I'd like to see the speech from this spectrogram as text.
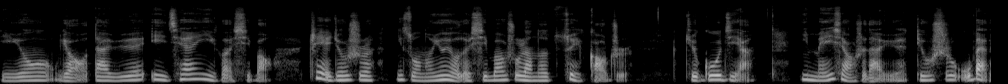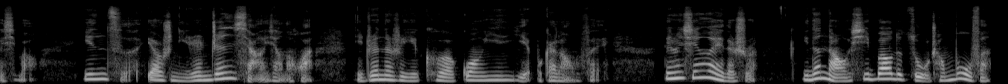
你拥有大约一千亿个细胞，这也就是你所能拥有的细胞数量的最高值。据估计啊，你每小时大约丢失五百个细胞。因此，要是你认真想一想的话，你真的是一刻光阴也不该浪费。令人欣慰的是，你的脑细胞的组成部分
